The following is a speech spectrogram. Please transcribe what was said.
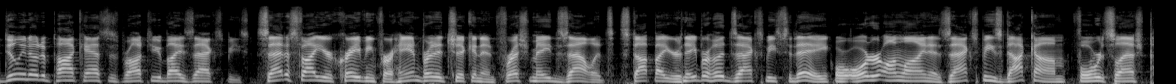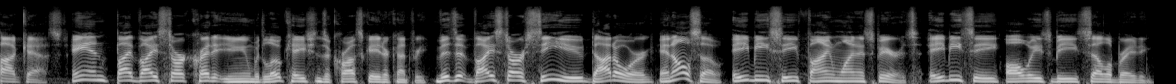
Dooley Noted podcast is brought to you by Zaxby's. Satisfy your craving for hand breaded chicken and fresh made salads. Stop by your neighborhood Zaxby's today or order online at zaxby's.com forward slash podcast. And by VyStar Credit Union with locations across Gator Country. Visit vystarcu.org and also ABC Fine Wine and Spirits. ABC always be celebrating.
